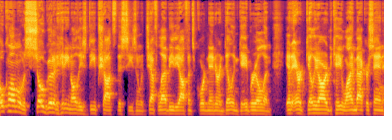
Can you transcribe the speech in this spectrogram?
Oklahoma was so good at hitting all these deep shots this season with Jeff Lebby, the offense coordinator, and Dillon Gabriel, and you had Eriq Gilyard, the KU linebacker, saying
